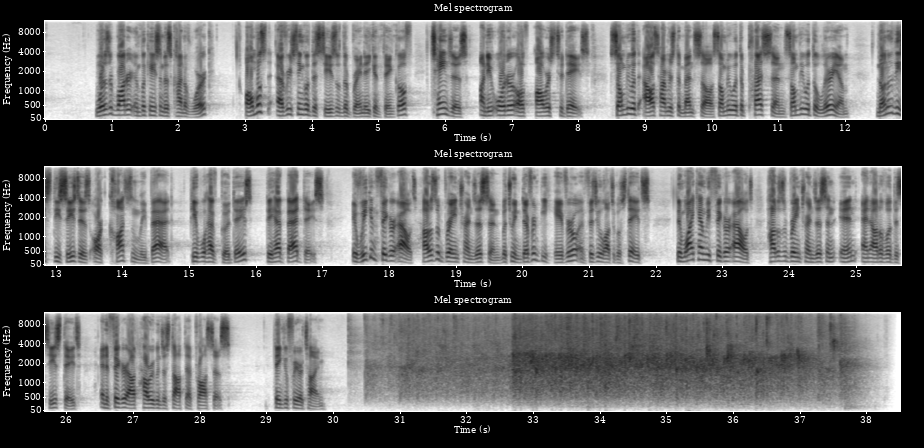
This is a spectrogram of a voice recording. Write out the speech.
What is the broader implication of this kind of work? Almost every single disease of the brain that you can think of changes on the order of hours to days. Somebody with Alzheimer's dementia, somebody with depression, somebody with delirium, none of these diseases are constantly bad. People have good days, they have bad days. If we can figure out how does the brain transition between different behavioral and physiological states, then why can't we figure out how does the brain transition in and out of a disease state and figure out how we're going to stop that process? Thank you for your time.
